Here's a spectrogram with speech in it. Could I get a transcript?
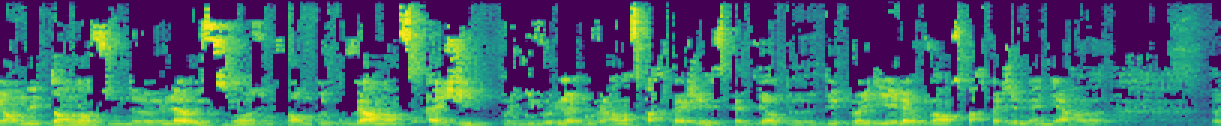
et en étant dans une, là aussi dans une forme de gouvernance agile au niveau de la gouvernance partagée, c'est-à-dire de déployer la gouvernance partagée de manière euh,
